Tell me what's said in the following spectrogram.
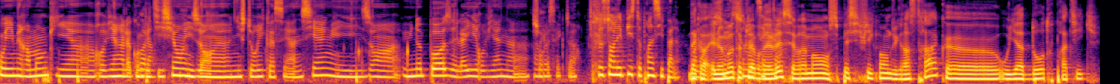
Oui, Miramont qui euh, revient à la Voilà. compétition, ils ont un historique assez ancien, et ils ont une pause et là ils reviennent euh, sur Ouais. le secteur. Ce sont les pistes principales. D'accord. Voilà, et le sur- motoclub. Réolé, c'est vraiment spécifiquement du grass track euh, ou il y a d'autres pratiques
